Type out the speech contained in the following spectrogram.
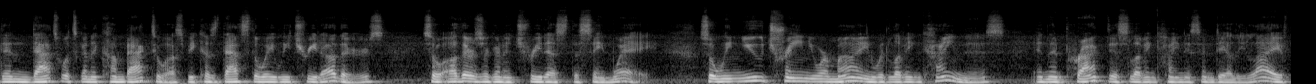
then that's what's going to come back to us because that's the way we treat others. So others are going to treat us the same way. So when you train your mind with loving kindness and then practice loving kindness in daily life,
